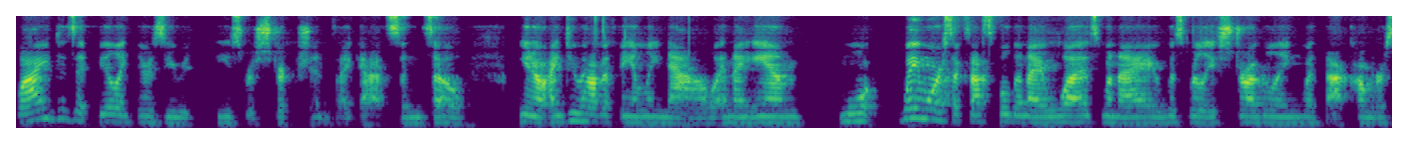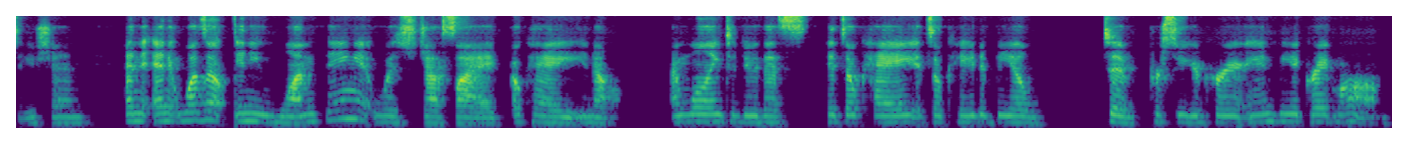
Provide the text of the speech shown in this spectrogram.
why does it feel like there's these restrictions, I guess? And so, you know, I do have a family now and I am more, way more successful than I was when I was really struggling with that conversation and and it wasn't any one thing it was just like okay you know i'm willing to do this it's okay it's okay to be a to pursue your career and be a great mom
